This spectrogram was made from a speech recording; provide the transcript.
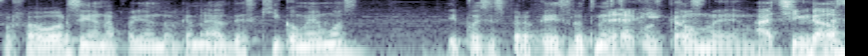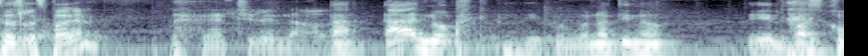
Por favor, sigan apoyando el canal de Aquí Comemos. Y pues espero que disfruten De este aquí podcast. come Ah, chingados, ¿ustedes les pagan? el chile no. güey. Ah, ah, no, ah, qué pendejo. Bueno, a ti no. El paso,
